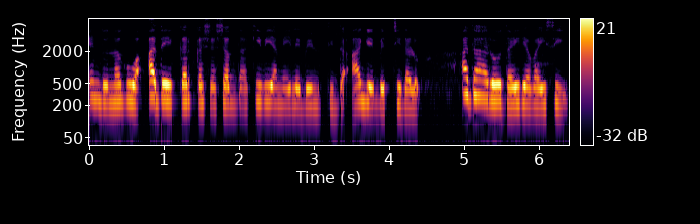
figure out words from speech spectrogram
ಎಂದು ನಗುವ ಅದೇ ಕರ್ಕಶ ಶಬ್ದ ಕಿವಿಯ ಮೇಲೆ ಬೀಳುತ್ತಿದ್ದ ಹಾಗೆ ಬೆಚ್ಚಿದಳು. ಅದಾರೋ ಧೈರ್ಯ ವಹಿಸಿ.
